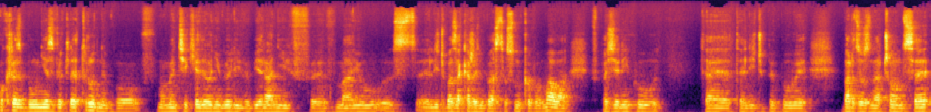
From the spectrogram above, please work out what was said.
okres był niezwykle trudny, bo w momencie, kiedy oni byli wybierani w, w maju, liczba zakażeń była stosunkowo mała. W październiku te, te liczby były bardzo znaczące.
